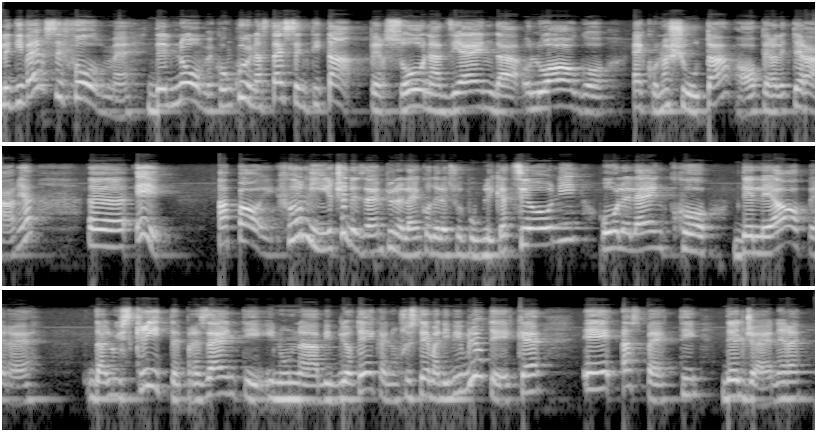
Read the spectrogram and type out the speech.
le diverse forme del nome con cui una stessa entità, persona, azienda o luogo è conosciuta, opera letteraria, eh, e a poi fornirci ad esempio un elenco delle sue pubblicazioni o l'elenco delle opere da lui scritte presenti in una biblioteca, in un sistema di biblioteche e aspetti del genere.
